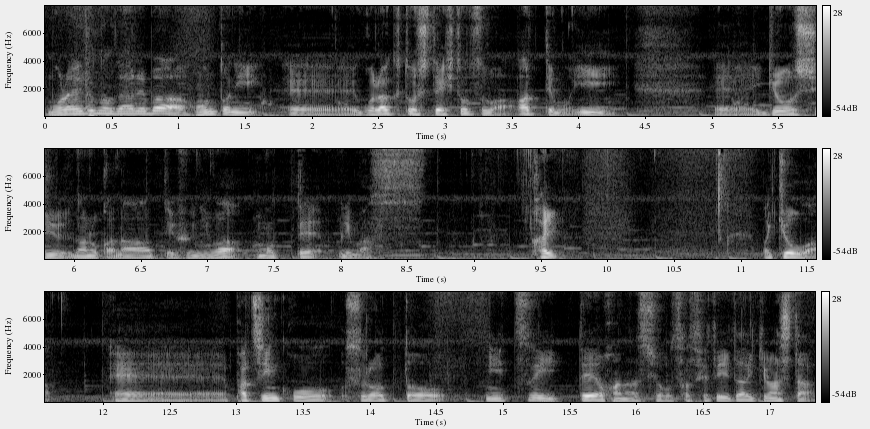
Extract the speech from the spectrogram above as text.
もらえるのであれば本当に、えー、娯楽として一つはあってもいい、えー、業種なのかなっていうふうには思っております。はい、まあ、今日は、えー、パチンコスロットについてお話をさせていただきました。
